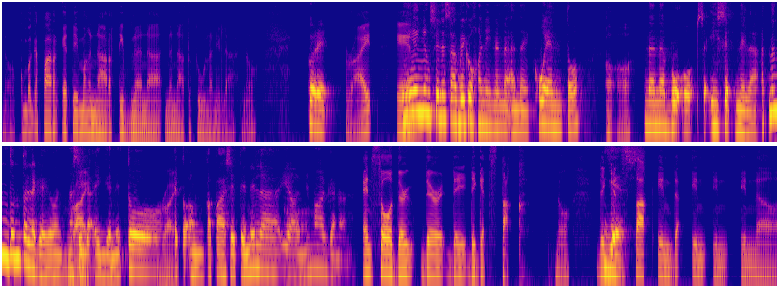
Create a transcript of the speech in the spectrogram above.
no kumbaga parang ito yung mga narrative na, na, na natutunan nila no Correct. right and Yan yung sinasabi ko kanina na ano eh, kwento oo na nabuo sa isip nila. At nandun talaga yon na Right. sila ay ganito, Right. ito ang capacity nila, yan, yung mga ganon. and so they're they're they they get stuck no they get Yes. stuck in the in in in uh,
